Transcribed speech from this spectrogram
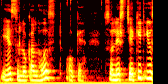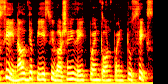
yes localhost okay. So let's check it. You see now the php version is 8.1.26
